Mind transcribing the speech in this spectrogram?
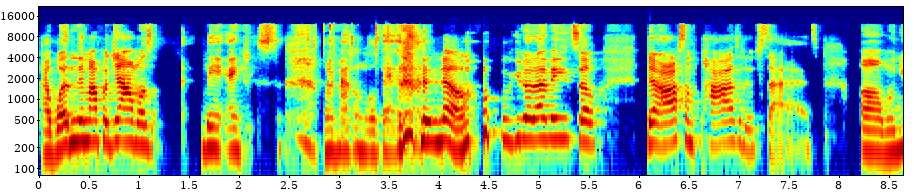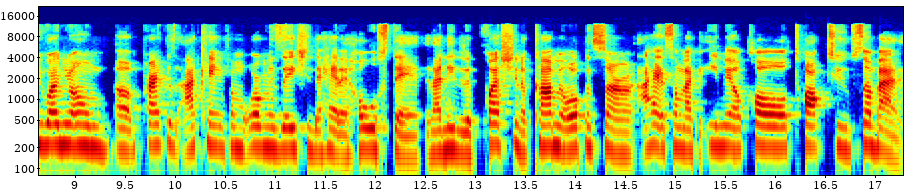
I wasn't in my pajamas being anxious. When am I gonna go back? no, you know what I mean? So there are some positive sides. Um, when you run your own uh, practice, I came from an organization that had a whole staff, and I needed a question, a comment, or concern. I had someone like an email, call, talk to somebody.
